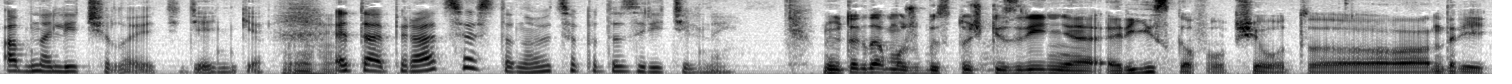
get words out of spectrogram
обналичила эти деньги. Угу. Эта операция становится подозрительной. Ну и тогда, может быть, с точки зрения рисков вообще, вот, э, Андрей,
